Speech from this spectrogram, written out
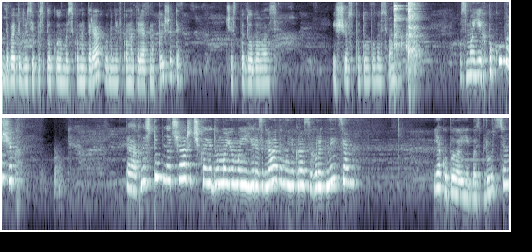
Давайте, друзі, поспілкуємось в коментарях. Ви мені в коментарях напишете, чи сподобалось і що сподобалось вам з моїх покупочок. Так, наступна чашечка, я думаю, ми її розглянемо. Якраз городниця. Я купила її без блюдця.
